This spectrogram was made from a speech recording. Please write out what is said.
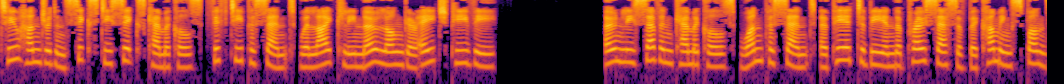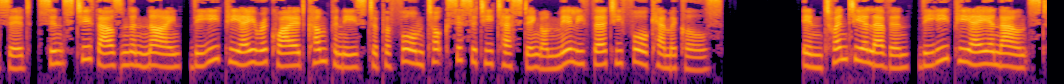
266 chemicals 50% were likely no longer HPV only seven chemicals 1% appeared to be in the process of becoming sponsored. Since 2009, the EPA required companies to perform toxicity testing on merely 34 chemicals. In 2011, the EPA announced,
